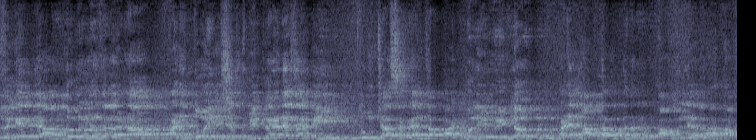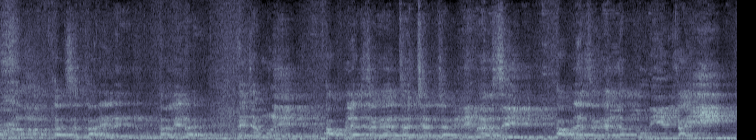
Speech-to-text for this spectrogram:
लगेच त्या आंदोलनाचा लढा आणि तो यशस्वी करण्यासाठी तुमच्या सगळ्यांचा पाठबळ हे मिळतं आणि आता तर आपल्याला आपलं हक्काचं कार्यालय निवडून आहे. त्याच्यामुळे आपल्या सगळ्यांचा चर्चा विनिमय असेल आपल्या सगळ्यांना कोणी काही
